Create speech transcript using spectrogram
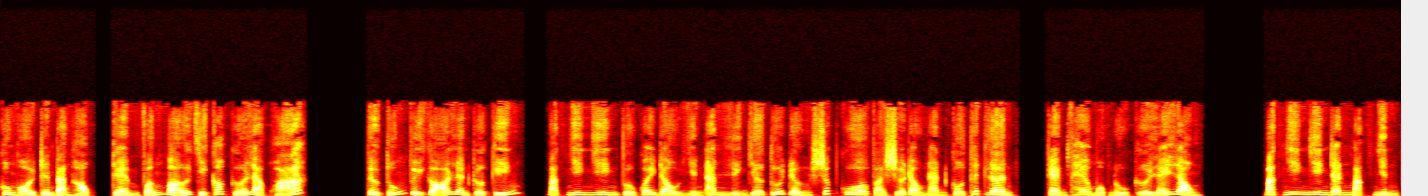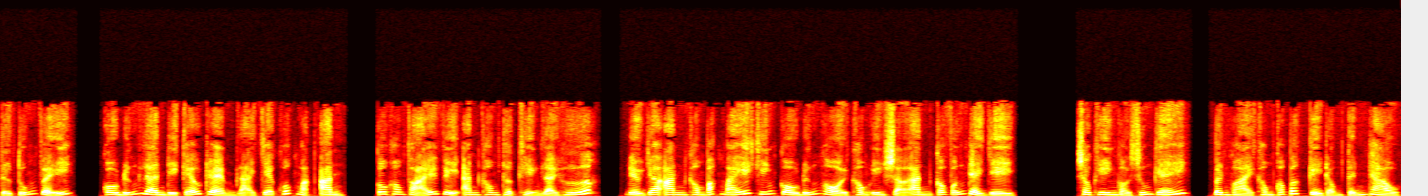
cô ngồi trên bàn học, rèm vẫn mở chỉ có cửa là khóa. Từ Tuấn Vĩ gõ lên cửa kiến, Mạc Nhiên Nhiên vừa quay đầu nhìn anh liền giơ túi đựng súp cua và sữa đậu nành cô thích lên, kèm theo một nụ cười lấy lòng. Mạc Nhiên Nhiên đanh mặt nhìn từ Tuấn Vĩ, cô đứng lên đi kéo rèm lại che khuất mặt anh. Cô không phải vì anh không thực hiện lời hứa, đều do anh không bắt máy khiến cô đứng ngồi không yên sợ anh có vấn đề gì. Sau khi ngồi xuống ghế, bên ngoài không có bất kỳ động tĩnh nào,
